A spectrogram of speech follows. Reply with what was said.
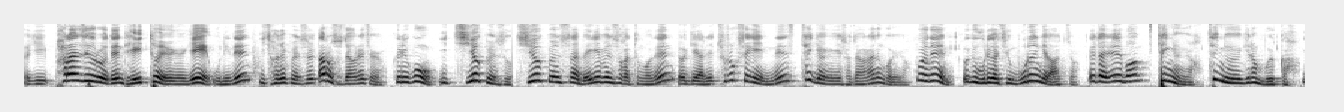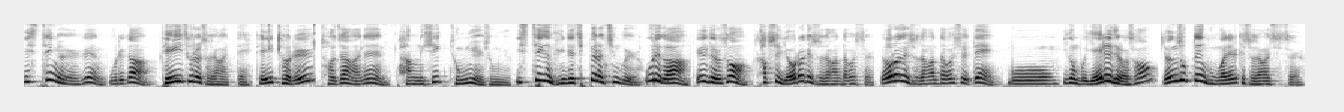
여기 파란색으로 된 데이터 영역에 우리는 이 전역 변수를 따로 저장을 해줘요. 그리고 이 지역 변수, 지역 변수나 매개 변수 같은 거는 여기 아래 초록색에 있는 스택 영역에 저장을 하는 거예요. 그러면은 여기 우리가 지금 모르는 게 나왔죠. 일단 1번 스택 영역. 스택 영역이란 뭘까? 이 스택 영역은 우리가 데이터를 저장할 때 데이터를 저장하는 방식 종류예요, 종류. 이 스택은 굉장히 특별한 친구예요. 우리가 예를 들어서 값을 여러 개 저장한다고 했어요. 여러 개 저장한다고 했을 때 뭐 이건 뭐 예를 들어서 연속된 공간에 이렇게 저장할 수 있어요.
